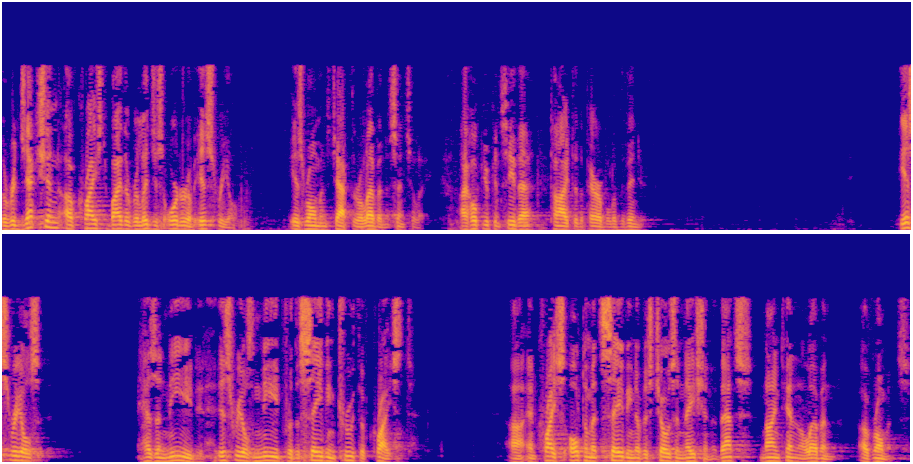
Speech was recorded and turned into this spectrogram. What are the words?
The rejection of Christ by the religious order of Israel is Romans chapter 11, essentially. I hope you can see that tie to the parable of the vineyard. Israel's has a need, Israel's need for the saving truth of Christ, uh, and Christ's ultimate saving of his chosen nation. That's 9, 10, and 11 of Romans.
